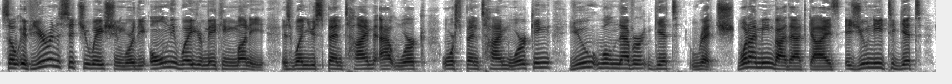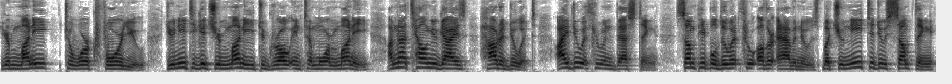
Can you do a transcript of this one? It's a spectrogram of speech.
So if you're in a situation where the only way you're making money is when you spend time at work or spend time working, you will never get rich. What I mean by that, guys, is you need to get your money to work for you. You need to get your money to grow into more money. I'm not telling you guys how to do it. I do it through investing. Some people do it through other avenues, but you need to do something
